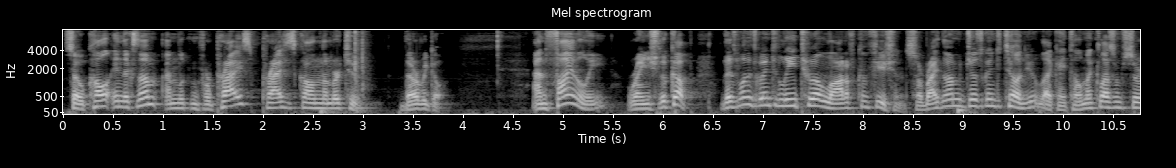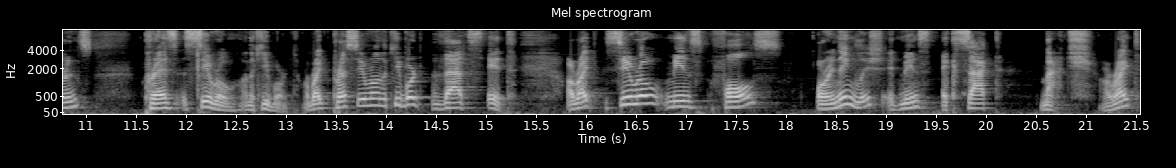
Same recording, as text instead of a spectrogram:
So col index num, I'm looking for price. Price is column number two. There we go. And finally, range lookup. This one is going to lead to a lot of confusion. So right now I'm just going to tell you, like I tell my classroom students, press zero on the keyboard. All right, press zero on the keyboard. That's it. All right, zero means false, or in English, it means exact match. All right,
